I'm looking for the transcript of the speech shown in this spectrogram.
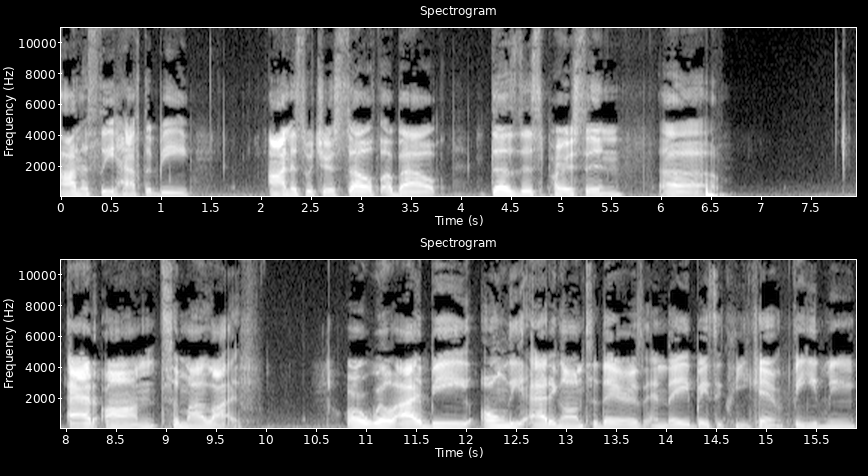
honestly have to be honest with yourself about does this person uh, add on to my life? Or will I be only adding on to theirs and they basically can't feed me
